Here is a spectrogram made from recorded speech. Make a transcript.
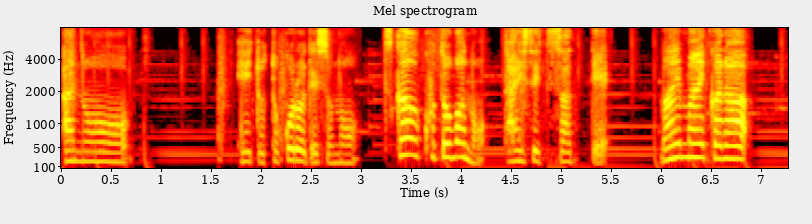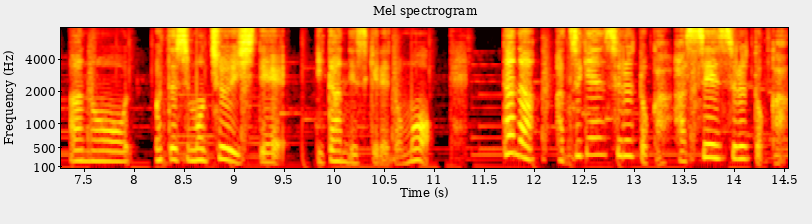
あの、えっ、ー、と、ところでその、使う言葉の大切さって、前々から、あの、私も注意していたんですけれども、だ発言するとか発声するとか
